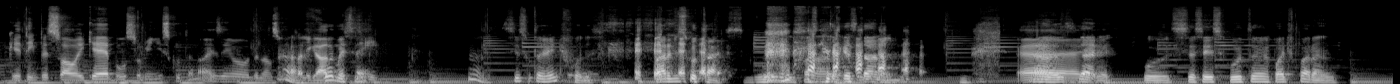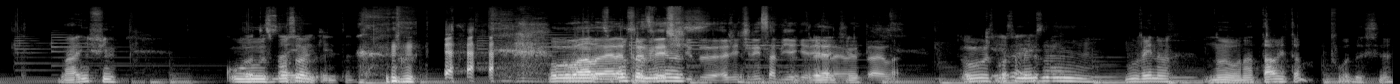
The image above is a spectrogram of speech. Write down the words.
porque tem pessoal aí que é bolsominion e escuta nós, hein, ô Danão, você não Ah, tá ligado, mas foda-se. tem. Não, se escuta a gente, foda-se. Para de escutar. Não faço essa questão, né? É, Não, sério. Tipo, se você escuta, pode parar. Mas enfim. Os bolsominions. então. o Alan era transvestido, a gente nem sabia que ele era, né? Tá lá. Os O bolsominions não, não vem no, no Natal, então foda-se, né?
